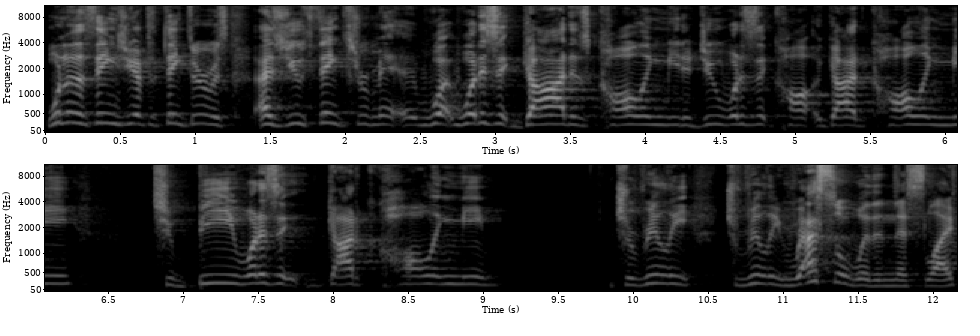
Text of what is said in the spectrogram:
One of the things you have to think through is as you think through what, what is it God is calling me to do? What is it call, God calling me to be? What is it God calling me to really, to really wrestle with in this life?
